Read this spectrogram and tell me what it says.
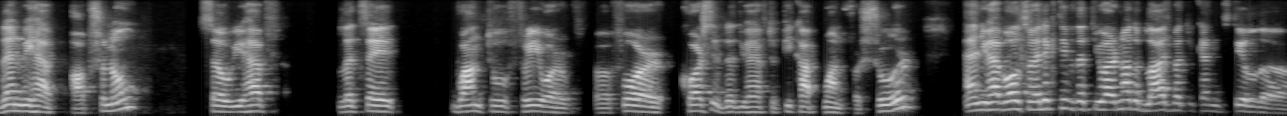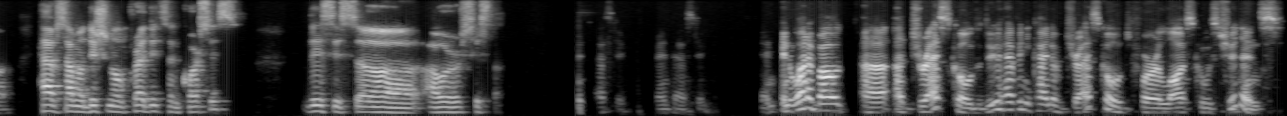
Then we have optional. So you have, let's say, one, two, three, or uh, four courses that you have to pick up one for sure and you have also elective that you are not obliged, but you can still uh, have some additional credits and courses. This is uh, our system. Fantastic, fantastic. And, and what about uh, a dress code? Do you have any kind of dress code for law school students?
